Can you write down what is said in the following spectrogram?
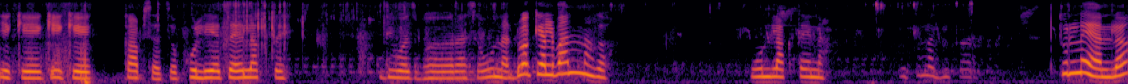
एक एक एक एक कापसाचं फुल येचायला लागतंय. दिवसभर असं उन्हात डोक्याला बांध ना ग. ऊन लागतंय ना. तुला नाही आणलं?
